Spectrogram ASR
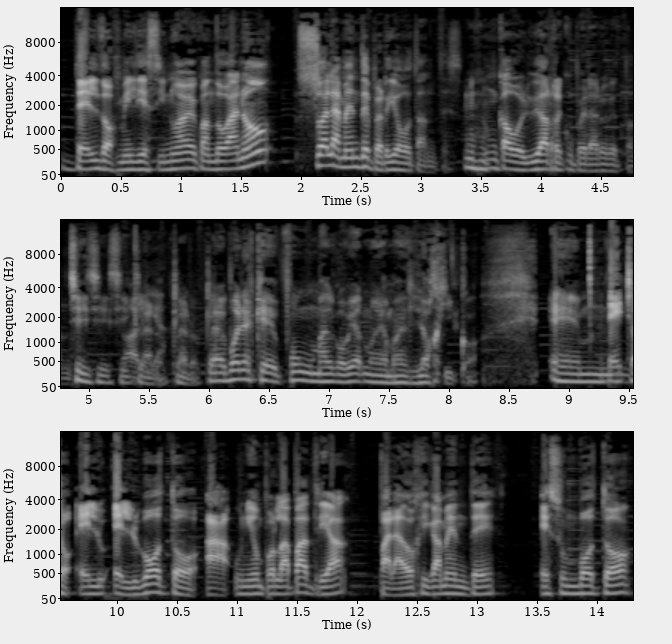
del 2019, cuando ganó, solamente perdió votantes. Nunca volvió a recuperar votantes. Sí, sí, sí, todavía. claro, claro, claro. Bueno, es que fue un mal gobierno, digamos, es lógico. Em, De hecho, el, el voto a Unión por la Patria, paradójicamente, es un voto.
